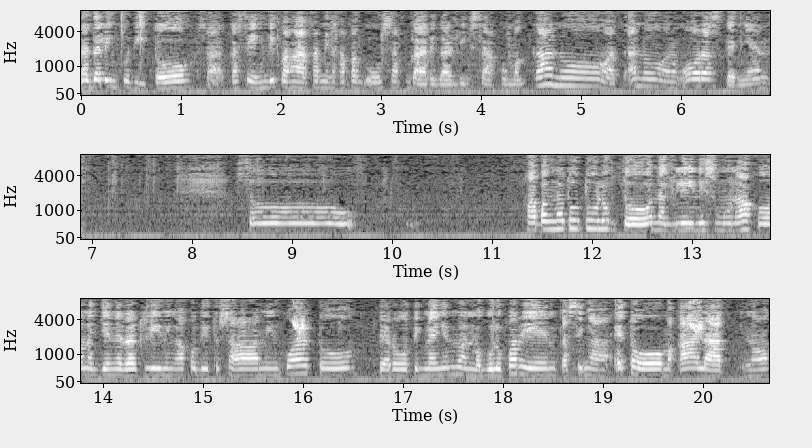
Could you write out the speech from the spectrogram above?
dadaling ko dito. Sa, kasi hindi pa nga kami nakapag-usap ba regarding sa kung magkano, at ano, anong oras, ganyan. So, habang natutulog to, naglinis muna ako, nag-general cleaning ako dito sa aming kwarto. Pero tingnan nyo naman, magulo pa rin kasi nga, eto, makalat, no?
